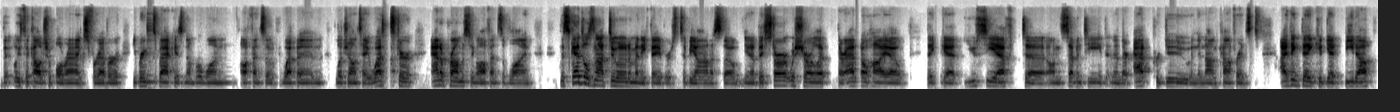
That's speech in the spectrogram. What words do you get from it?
the, at least the college football ranks forever. He brings back his number one offensive weapon, LaJohntay Wester, and a promising offensive line. The schedule's not doing them any favors, to be honest, though. You know, they start with Charlotte, they're at Ohio, they get UCF to, on the 17th, and then they're at Purdue in the non conference. I think they could get beat up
